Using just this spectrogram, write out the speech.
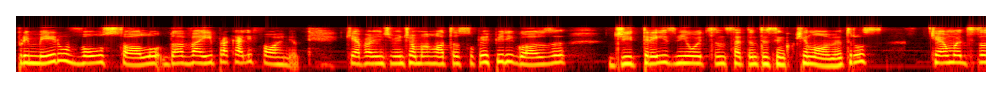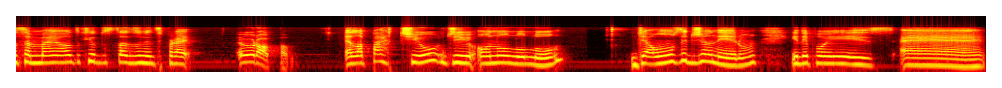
primeiro voo solo do Havaí para Califórnia, que aparentemente é uma rota super perigosa de 3.875 quilômetros. que é uma distância maior do que o dos Estados Unidos para Europa. Ela partiu de Honolulu dia 11 de janeiro e depois é,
